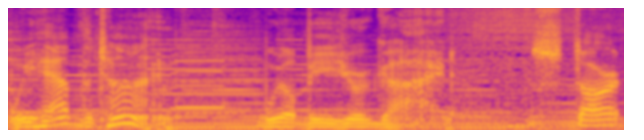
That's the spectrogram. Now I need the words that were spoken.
We have the time. We'll be your guide. Start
